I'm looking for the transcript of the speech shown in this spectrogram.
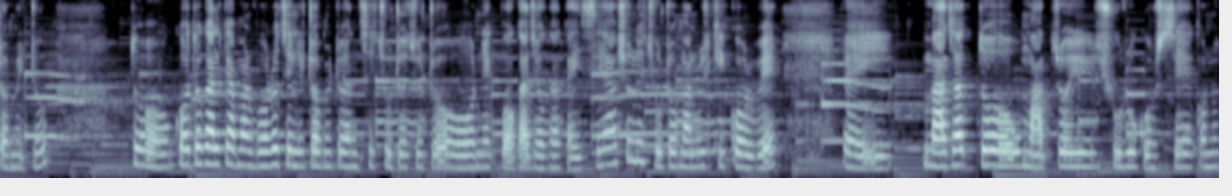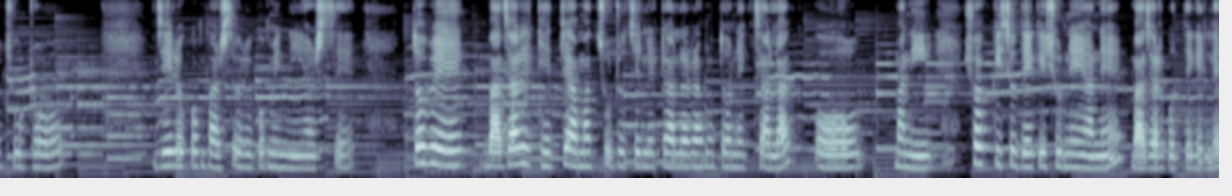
টমেটো। তো গতকালকে আমার বড় ছেলে টমেটো আনছে, ছোটো ছোটো অনেক বগা জগা খাইছে। আসলে ছোট মানুষ কি করবে? এই বাজার তো মাত্রই শুরু করছে, কোনো ছোটো যেরকম পারছে ওরকমই নিয়ে আসছে। তবে বাজারের ক্ষেত্রে আমার ছোটো ছেলেটা আল্লাহর রহমতে অনেক চালাক। ও মানে সব কিছু দেখে শুনে আনে বাজার করতে গেলে।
